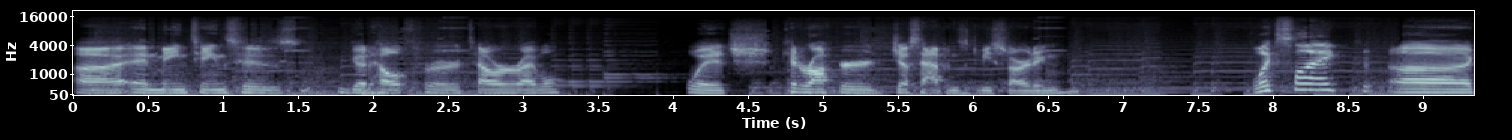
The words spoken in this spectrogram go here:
uh, and maintains his good health for tower arrival, which Kid Rocker just happens to be starting. Looks like uh,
